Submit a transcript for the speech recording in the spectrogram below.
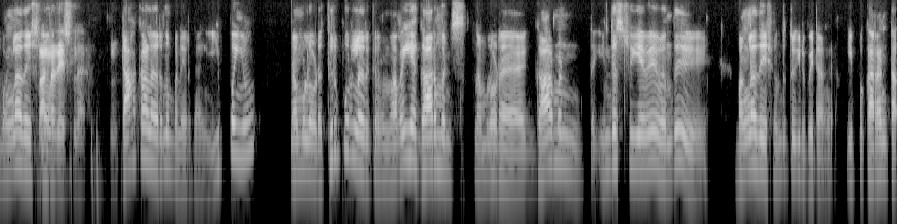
பங்களாதேஷ்ல பங்களாதேஷ்ல. டாக்கால இருந்தும் பண்ணியிருக்காங்க இப்பயும் நம்மளோட திருப்பூர்ல இருக்கிற நிறைய கார்மெண்ட்ஸ் நம்மளோட கார்மெண்ட் இண்டஸ்ட்ரியவே வந்து பங்களாதேஷ் வந்து தூக்கிட்டு போயிட்டாங்க. இப்போ கரண்டா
